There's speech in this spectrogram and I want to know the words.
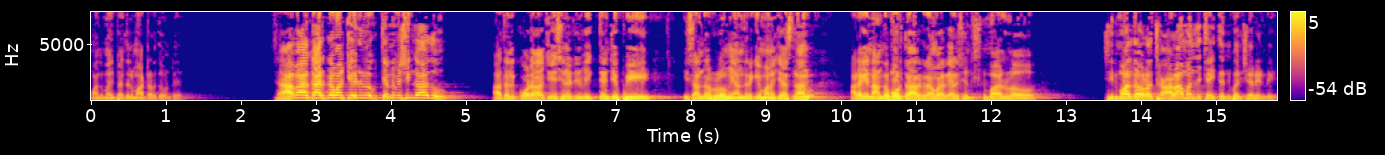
కొంతమంది పెద్దలు మాట్లాడుతూ ఉంటే. సేవా కార్యక్రమాలు చేయడంలో చిన్న విషయం కాదు. అతనికి కూడా చేసినటువంటి వ్యక్తి అని చెప్పి ఈ సందర్భంలో మీ అందరికీ మనం చేస్తున్నాను. అలాగే నందమూరి తారక రామారావు గారి సినిమాల్లో సినిమాల ద్వారా చాలా మంది చైతన్యపరిచారండి.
